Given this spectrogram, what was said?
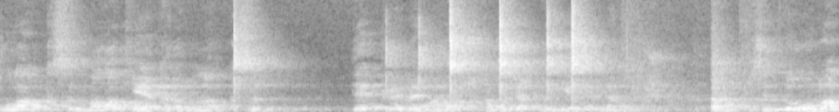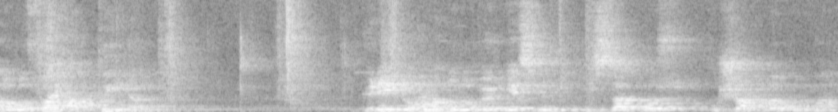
olan kısım, Malatya'ya kadar olan kısım depreme maruz kalacak bölgelerden oluşmaktadır. Bizim Doğu Anadolu fay hattıyla Güneydoğu Anadolu bölgesinin Zagros kuşağında bulunan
